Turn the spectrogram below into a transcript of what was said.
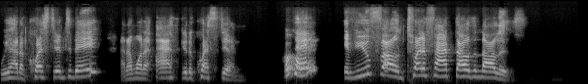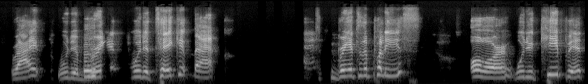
we had a question today, and I want to ask you the question. Okay. If you found $25,000, right? Would you bring it, would you take it back, bring it to the police, or would you keep it?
